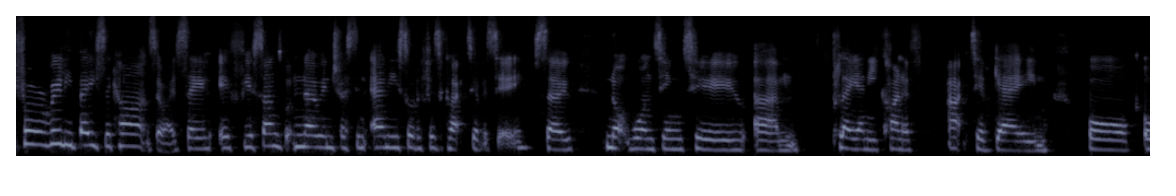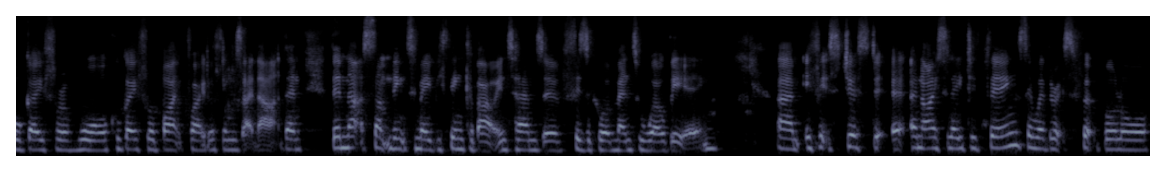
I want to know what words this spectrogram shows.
for a really basic answer, I'd say if your son's got no interest in any sort of physical activity, so not wanting to um, play any kind of active game or or go for a walk or go for a bike ride or things like that, then then that's something to maybe think about in terms of physical and mental well-being. Um, if it's just a, an isolated thing, so whether it's football or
